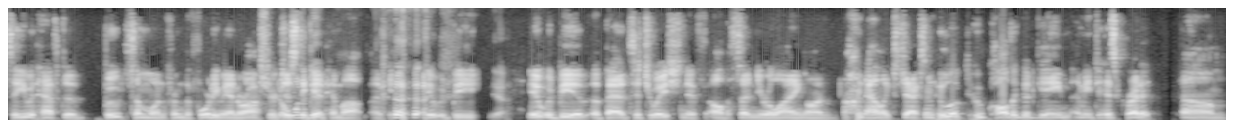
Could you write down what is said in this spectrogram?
So you would have to boot someone from the 40 man roster just to get be. him up. I mean, it would be Yeah, it would be a, a bad situation if all of a sudden you're relying on on Alex Jackson, who looked who called a good game. I mean, to his credit, um,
